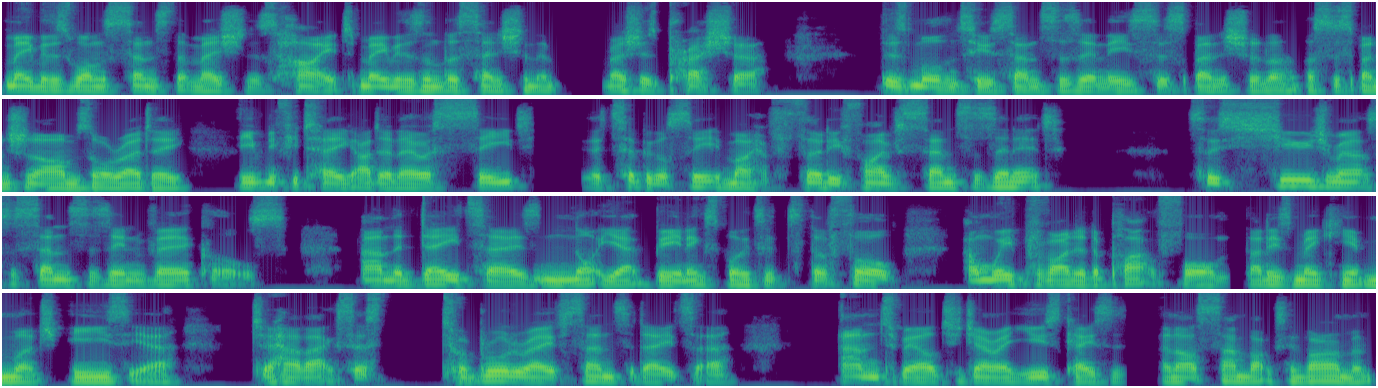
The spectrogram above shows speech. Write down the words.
maybe there's one sensor that measures height, maybe there's another sensor that measures pressure. There's more than two sensors in these suspension uh, suspension arms already. Even if you take, I don't know, a seat, a typical seat, it might have 35 sensors in it. So there's huge amounts of sensors in vehicles, and the data is not yet being exploited to the full. And we provided a platform that is making it much easier to have access to a broad array of sensor data and to be able to generate use cases in our sandbox environment.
